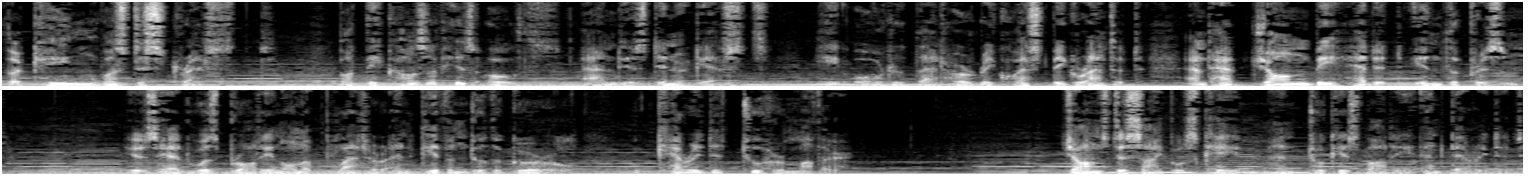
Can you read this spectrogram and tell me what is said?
The king was distressed, but because of his oaths and his dinner guests, he ordered that her request be granted and had John beheaded in the prison. His head was brought in on a platter and given to the girl, who carried it to her mother. John's disciples came and took his body and buried it.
